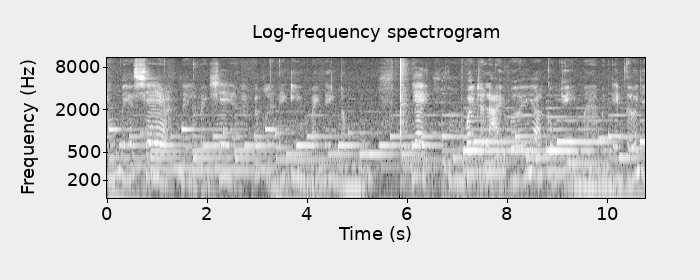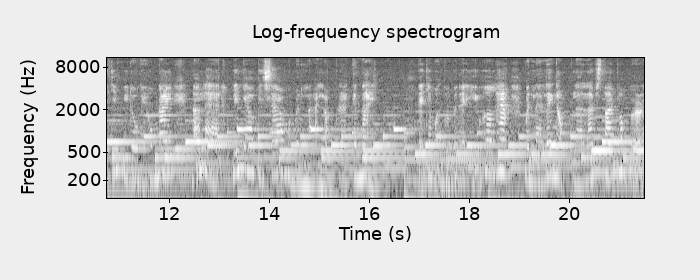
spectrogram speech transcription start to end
chú bé xe đây là bạn xe rất là đáng yêu, bạn đang nằm ngủ. Yay. Quay trở lại với à, câu chuyện mà mình đem tới cho chiếc video ngày hôm nay. Đó là lý do vì sao mà mình lại lập ra kênh này. Để cho mọi người có thể hiểu hơn ha. Mình là Lê Ngọc, là lifestyle blogger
